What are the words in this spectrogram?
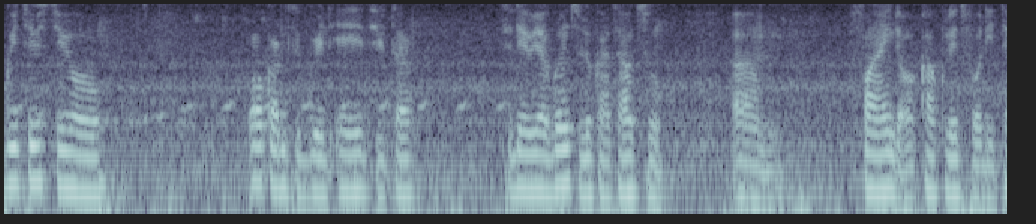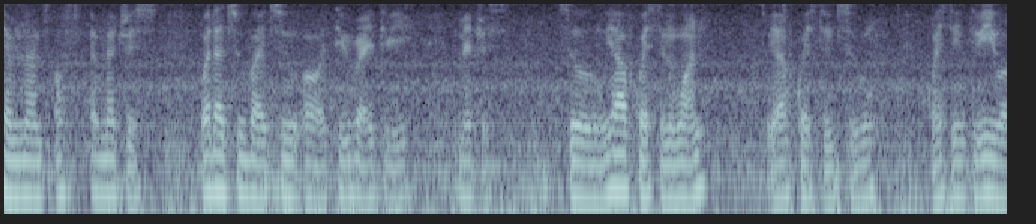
Greetings to you all. Welcome to grade a tutor. Today we are going to look at how to um, find or calculate for determinant of a matrix, whether 2 by 2 or 3 by 3 matrix. So we have question 1, we have question 2, question 3 we are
